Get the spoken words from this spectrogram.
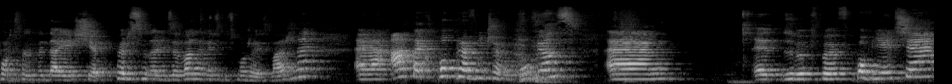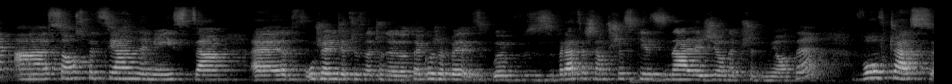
portfel wydaje się personalizowany, więc być może jest ważny. E, a tak poprawniczemu mówiąc, e, w, powiecie są specjalne miejsca e, w urzędzie przeznaczone do tego, żeby zwracać tam wszystkie znalezione przedmioty. Wówczas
